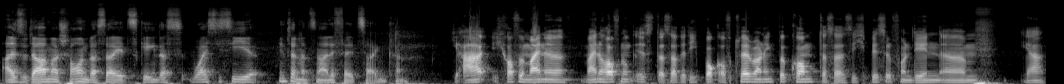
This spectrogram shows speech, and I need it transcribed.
Also da mal schauen, was er jetzt gegen das YCC internationale Feld zeigen kann. Ja, ich hoffe, meine, meine Hoffnung ist, dass er richtig Bock auf Trailrunning bekommt, dass er sich ein bisschen von den ähm, ja,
